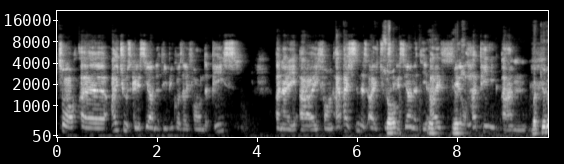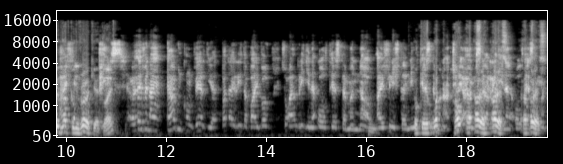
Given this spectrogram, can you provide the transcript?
So uh, I choose Christianity because I found the peace, and I I found I, as soon as I choose So, Christianity, you- I you- feel happy and But you did not convert yet, right? peace. Even I haven't converted yet, but I read the Bible, so I'm reading the Old Testament now. I finished the New Hmm. Okay, Testament what? How, actually. uh, I'm Aras, still Aras, reading the Old uh, Testament.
